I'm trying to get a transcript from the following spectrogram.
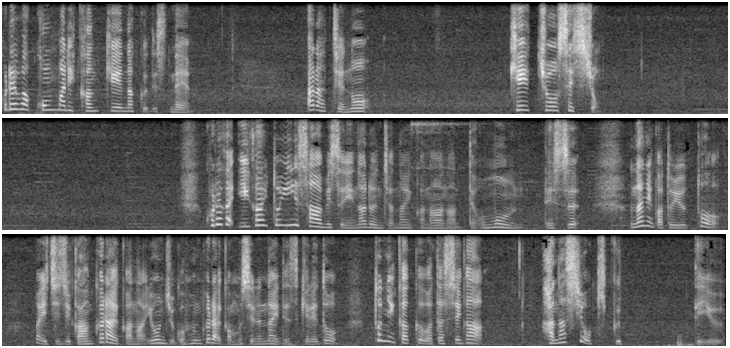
これはこんまり関係なくですねアラチェの傾聴セッション。これが意外といいサービスになるんじゃないかななんて思うんです。何かというと、まあ、1時間くらいかな45分くらいかもしれないですけれどとにかく私が話を聞くっっていう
